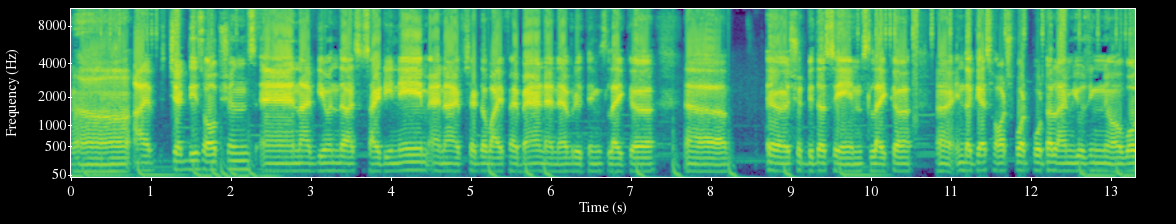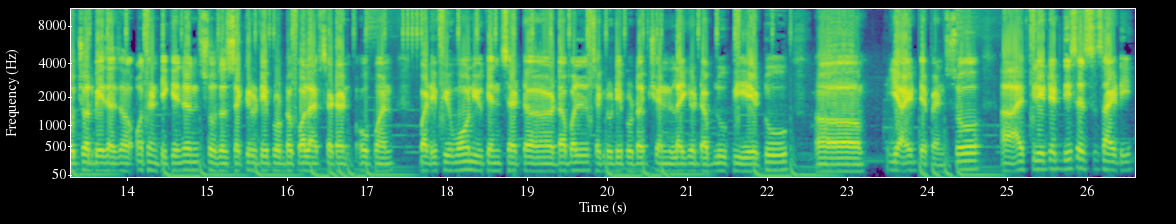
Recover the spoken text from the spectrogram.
uh, I've checked these options and I've given the SSID name and I've set the Wi-Fi band and everything's like uh, uh, uh should be the same. Like uh, uh, in the guest hotspot portal i'm using voucher base as a authentication. So the security protocol i've set it open. But if you want you can set a double security protection like a wpa2 yeah it depends. So i've created this SSID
